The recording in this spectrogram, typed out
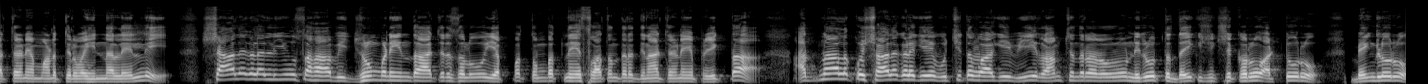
ಆಚರಣೆ ಮಾಡುತ್ತಿರುವ ಹಿನ್ನೆಲೆಯಲ್ಲಿ ಶಾಲೆಗಳಲ್ಲಿಯೂ ಸಹ ವಿಜೃಂಭಣೆಯಿಂದ ಆಚರಿಸಲು ಎಪ್ಪತ್ತೊಂಬತ್ತನೇ ಸ್ವಾತಂತ್ರ್ಯ ದಿನಾಚರಣೆ ಪ್ರಯುಕ್ತ ಹದಿನಾಲ್ಕು ಶಾಲೆಗಳಿಗೆ ಉಚಿತವಾಗಿ ವಿ. ರಾಮಚಂದ್ರರವರು ನಿವೃತ್ತ ದೈಹಿಕ ಶಿಕ್ಷಕರು ಅಟ್ಟೂರು, ಬೆಂಗಳೂರು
